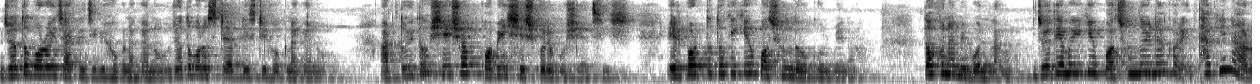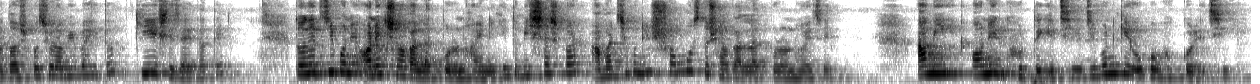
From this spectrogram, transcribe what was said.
যত বড়ই চাকরিজীবী হোক না কেন, যত বড় স্ট্যাবলিশডই হোক না কেন, আর তুই তো সেই সব কবেই শেষ করে বসে আছিস। এরপর তো তোকে কেউ পছন্দও করবে না। তখন আমি বললাম, যদি আমাকে কেউ পছন্দই না করে, থাকি না আরও দশ বছর অবিবাহিত? কি এসে যায় তাতে? তোদের জীবনে অনেক শখ আহ্লাদ পূরণ হয়নি, কিন্তু বিশ্বাস কর, আমার জীবনের সমস্ত শখ আহ্লাদ পূরণ হয়েছে। আমি অনেক ঘুরতে গেছি, জীবনকে উপভোগ করেছি।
